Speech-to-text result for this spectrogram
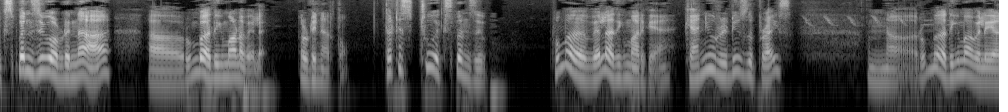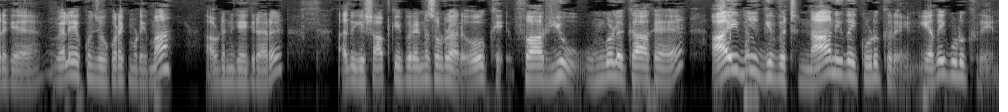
எக்ஸ்பென்சிவ் அப்படின்னா ரொம்ப அதிகமான விலை அப்படின்னு அர்த்தம். தட் இஸ் டூ எக்ஸ்பென்சிவ் ரொம்ப விலை அதிகமாக இருக்கேன் can you reduce the price நான் ரொம்ப அதிகமாக விலையாக இருக்கேன் விலையை கொஞ்சம் குறைக்க முடியுமா? அப்படின்னு கேட்குறாரு அதுக்கு ஷாப்கீப்பர் என்ன சொல்கிறாரு ஓகே ஃபார் யூ உங்களுக்காக ஐ வில் கிவ் இட் நான் இதை கொடுக்குறேன். எதை கொடுக்குறேன்?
